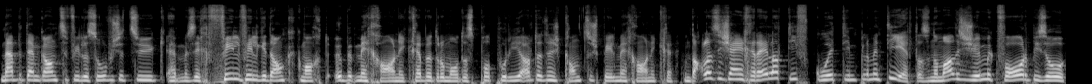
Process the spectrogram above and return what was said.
neben dem ganzen philosophischen Zeug hat man sich viel, viel Gedanken gemacht über die Mechanik, eben darum auch das Potpourri, also das ist ganze Spielmechaniken. Und alles ist eigentlich relativ gut implementiert. Also normal ist es immer Gefahr bei so,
